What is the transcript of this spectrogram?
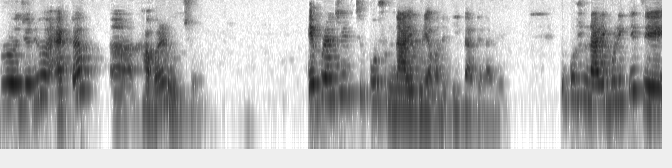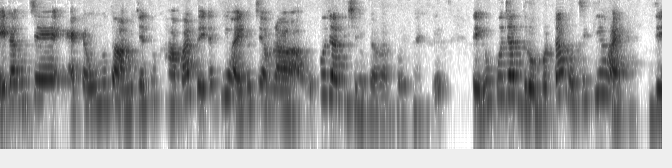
প্রয়োজনীয় একটা খাবারের উৎস। এরপরে আসি হচ্ছে পশুর বুড়ি আমাদের কি কাজে লাগে? তো পশুর নারী বুড়ি কি যে এটা হচ্ছে একটা উন্নত আমি যেহেতু খাবার, তো এটা কি হয়? এটা হচ্ছে আমরা উপজাত হিসেবে ব্যবহার করে থাকি। এই উপজাত দ্রব্যটা হচ্ছে কি হয়? যে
